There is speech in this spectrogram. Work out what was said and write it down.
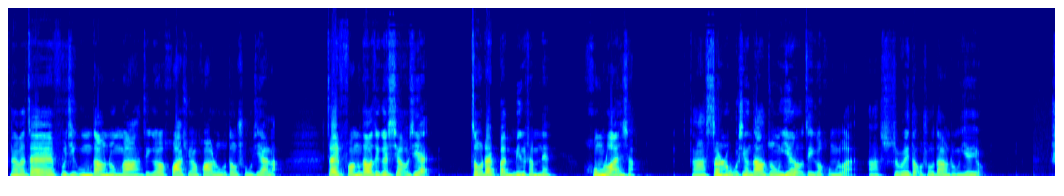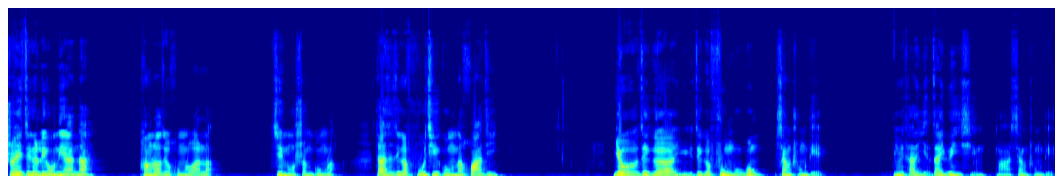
那么在夫妻宫当中啊，这个化权化禄都出现了，再逢到这个小限，走在本命什么呢？红鸾上，啊，生日五行当中也有这个红鸾啊，紫微斗数当中也有，所以这个流年呢，碰到这个红鸾了，进入生宫了，但是这个夫妻宫的化忌。又有这个与这个父母宫相重叠，因为它也在运行啊，相重叠。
